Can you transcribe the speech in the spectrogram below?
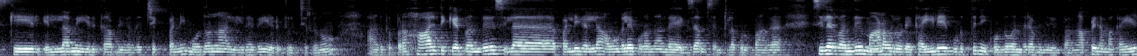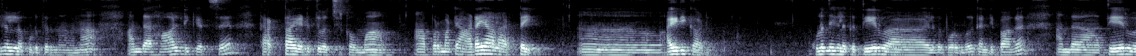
ஸ்கேல் எல்லாமே இருக்கா அப்படிங்கிறத செக் பண்ணி முதல் நாள் இரவே எடுத்து வச்சுருக்கணும். அதுக்கப்புறம் ஹால் டிக்கெட் வந்து சில பள்ளிகளில் அவங்களே கொண்டு வந்து அந்த எக்ஸாம் சென்டரில் கொடுப்பாங்க. சிலர் வந்து மாணவர்களுடைய கையிலே கொடுத்து நீ கொண்டு வந்துடு அப்படின்னு சொல்லியிருப்பாங்க. அப்படி நம்ம கைகளில் கொடுத்துருந்தாங்கன்னா அந்த ஹால் டிக்கெட்ஸை கரெக்டாக எடுத்து வச்சுருக்கோம் அப்புறமாட்டி அடையாள அட்டை ஐடி கார்டு. குழந்தைகளுக்கு தேர்வு எழுத போகும்போது கண்டிப்பாக அந்த தேர்வு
